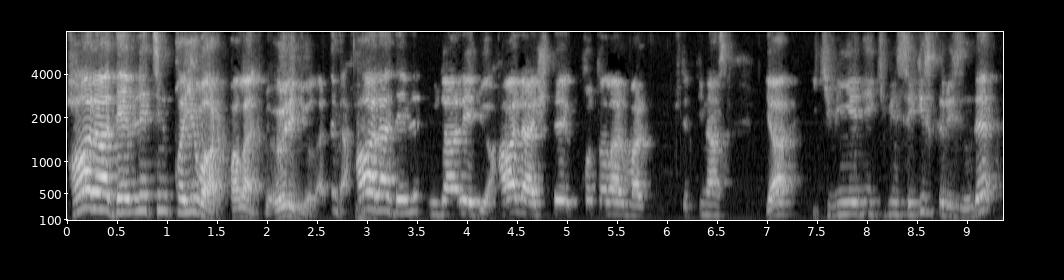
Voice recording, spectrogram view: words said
hala devletin payı var falan öyle diyorlar değil mi? Hala devlet müdahale ediyor. Hala işte kotalar var. işte finans ya 2007-2008 krizinde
